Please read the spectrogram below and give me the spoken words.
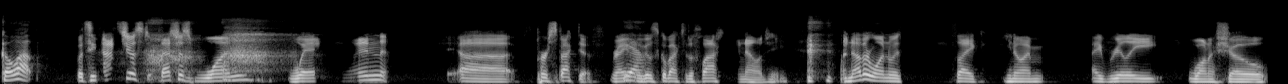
go up. But see that's just that's just one way one uh perspective right Yeah. let's go back to the flash analogy another one was it's like you know i'm i really want to show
